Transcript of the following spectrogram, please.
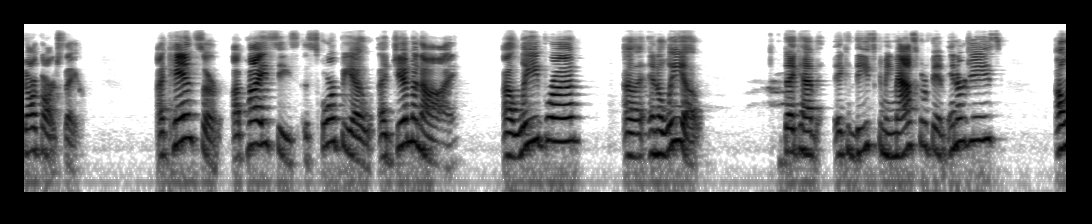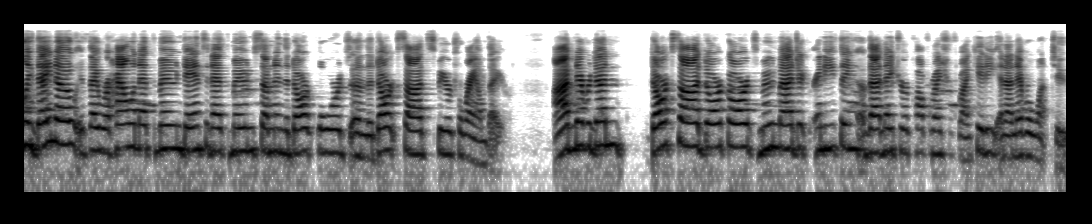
dark arts there. A Cancer, a Pisces, a Scorpio, a Gemini, a Libra, uh, and a Leo. They can have it can, these can be masculine or feminine energies. Only they know if they were howling at the moon, dancing at the moon, summoning the dark lords and the dark side spiritual realm there. I've never done dark side, dark arts, moon magic, or anything of that nature, confirmation for my kitty, and I never want to.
